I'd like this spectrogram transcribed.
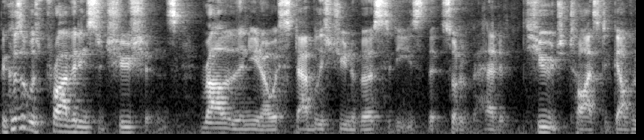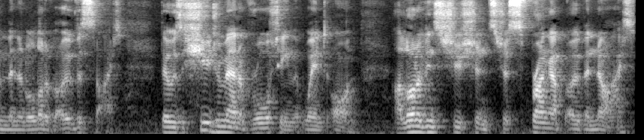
Because it was private institutions rather than, you know, established universities that sort of had huge ties to government and a lot of oversight, there was a huge amount of rorting that went on. A lot of institutions just sprung up overnight,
